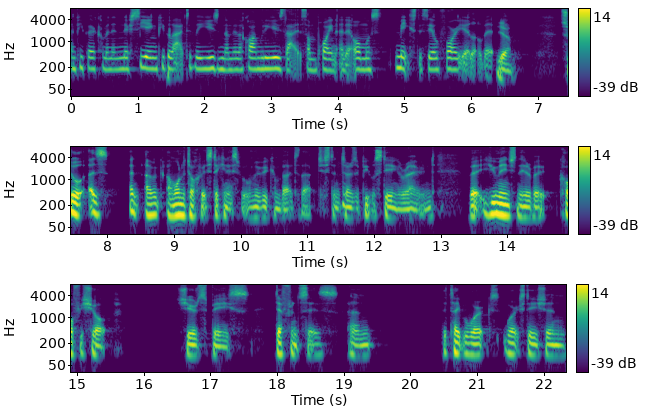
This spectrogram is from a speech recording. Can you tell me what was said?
and people are coming in and they're seeing people actively using them, they're like, Oh, I'm gonna use that at some point and it almost makes the sale for you a little bit. Yeah. So as and I, I want to talk about stickiness, but we'll maybe come back to that just in mm-hmm. terms of people staying around. But you mentioned there about coffee shop, shared space, differences, and the type of works workstation,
